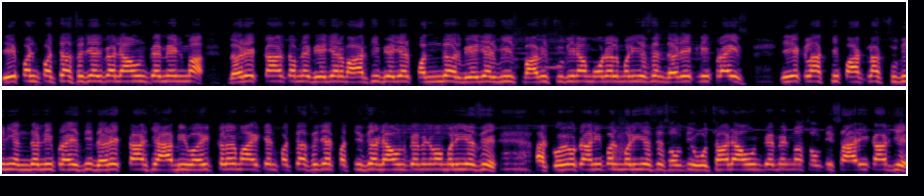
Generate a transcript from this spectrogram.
એ પણ પચાસ હજાર રૂપિયા ડાઉન પેમેન્ટમાં દરેક કાર તમને બે હજાર બારથી બે હજાર પંદર, બે હજાર વીસ, બાવીસ સુધીના મોડેલ મળી જશે દરેકની પ્રાઇસ એક લાખથી પાંચ લાખ સુધીની અંદરની પ્રાઇસની દરેક કાર છે આ બી વ્હાઇટ કલરમાં આઈ ટેન પચાસ હજાર, પચીસ હજાર ડાઉન પેમેન્ટમાં મળી જશે. આ ટોયોટાની પણ મળી જશે. સૌથી ઓછા ડાઉન પેમેન્ટમાં સૌથી સારી કાર છે.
